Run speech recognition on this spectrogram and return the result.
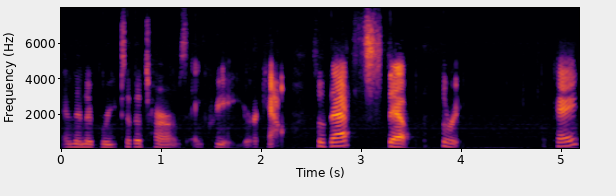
and then agree to the terms and create your account. So that's step three okay?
